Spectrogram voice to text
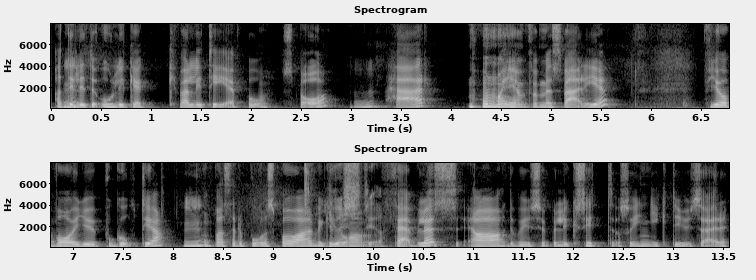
Att det är lite olika kvalitet på spa här, om man jämför med Sverige. För jag var ju på Gotia och passade på att spara, vilket Just var det. fabulous. Ja, det var ju superlyxigt. Och så ingick det ju så här,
